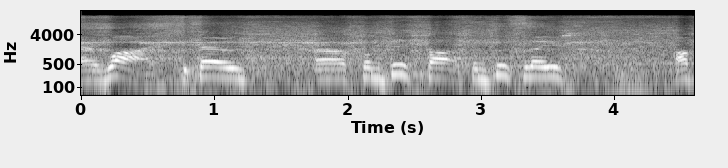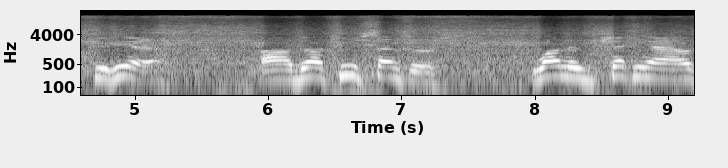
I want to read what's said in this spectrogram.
And why? Because uh, from this part, from this place up to here, uh, there are two sensors. One is checking out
